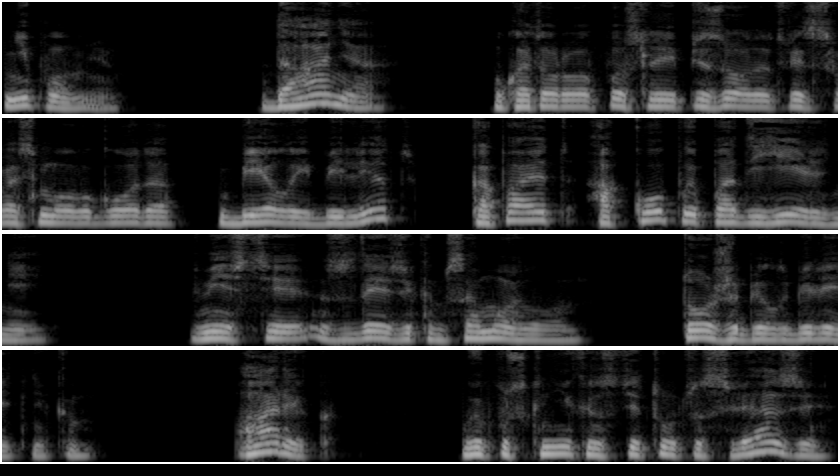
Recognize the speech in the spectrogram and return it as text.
не помню. Даня, у которого после эпизода 1938 года белый билет, копает окопы под Ельней вместе с Дезиком Самойловым, тоже белобилетником. Арик выпускник Института связи,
